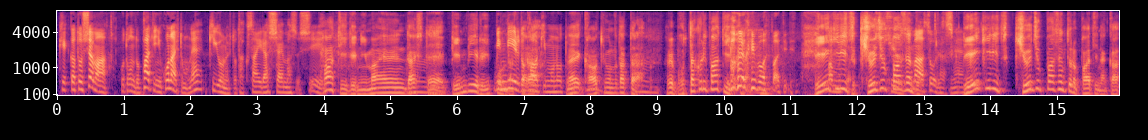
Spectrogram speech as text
結果としては、まあ、ほとんどパーティーに来ない人もね、企業の人たくさんいらっしゃいますし。パーティーで2万円出して、瓶ビール1本瓶ビールと乾き物とね、乾き物だったら、それぼったくりパーティーだよリボンパーティーです。利益率90%、まあそうですね。利益率90%のパーティーなんか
